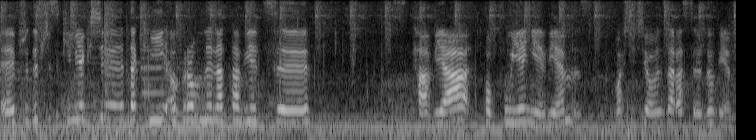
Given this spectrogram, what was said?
E, Przede wszystkim, jak się taki ogromny latawiec e, stawia, popuje, nie wiem. Z- Właśnie się zaraz dowiemy.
